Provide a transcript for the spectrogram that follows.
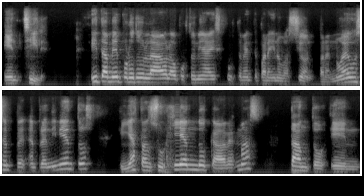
en Chile. Y también, por otro lado, la oportunidad es justamente para innovación, para nuevos emprendimientos que ya están surgiendo cada vez más, tanto en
